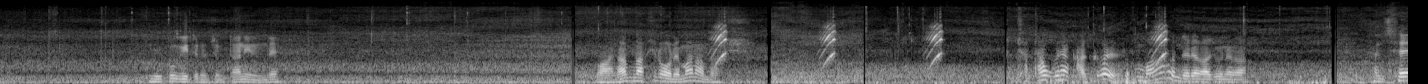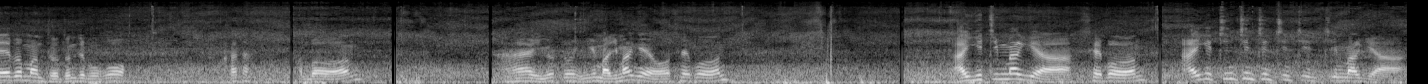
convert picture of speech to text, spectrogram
물고기들은 좀 다니는데. 와, 나도 낚시를 오랜만에 한다. 씨. 차 타고 그냥 갈걸. 뭐하고 내려가지고 내가. 한 세 번만 더 던져보고 가자. 한 번. 아, 이것도, 이게 마지막이에요. 세 번. 아 이게 찐막이야 세 번. 아 이게 찐찐찐찐찐 찐막이야.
